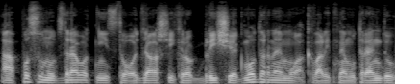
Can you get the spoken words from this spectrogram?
a posunúť zdravotníctvo o ďalší krok bližšie k modernému a kvalitnému trendu.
